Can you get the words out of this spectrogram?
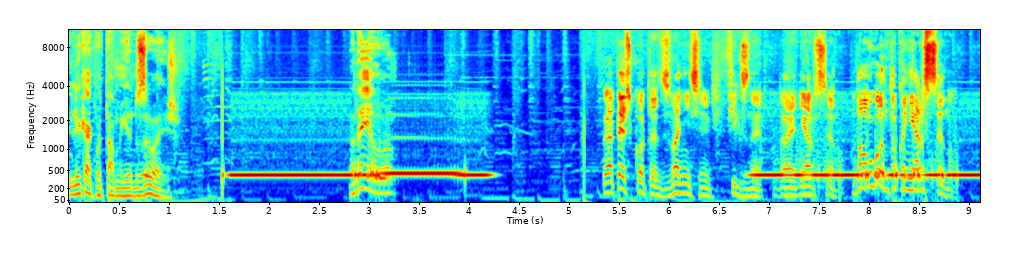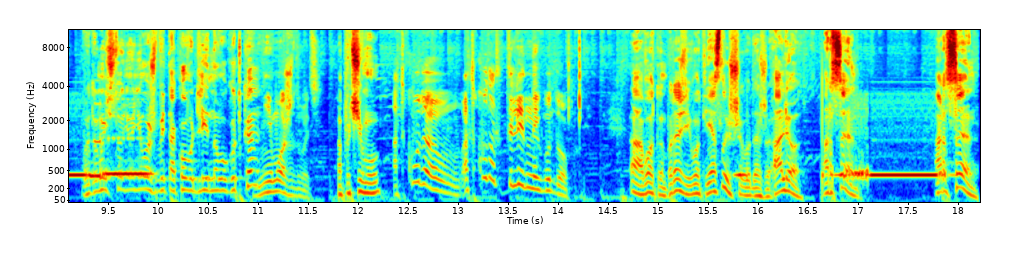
или как вот там ее называешь? Надоело вам? Вы опять куда-то звоните, фиг знает куда, а не Арсену. Куда угодно, только не Арсену. Вы думаете, что у него не может быть такого длинного гудка? Не может быть. А почему? Откуда, откуда длинный гудок? А, вот он, подожди, вот я слышу его даже. Алло, Арсен. Арсен,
